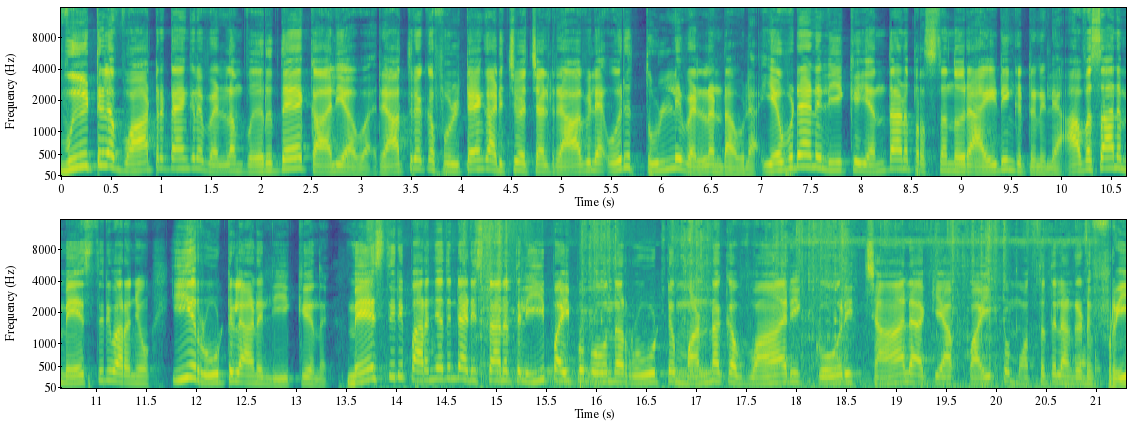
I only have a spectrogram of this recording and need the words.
വീട്ടിലെ വാട്ടർ ടാങ്കിലെ വെള്ളം വെറുതെ കാലിയാവുക. രാത്രിയൊക്കെ ഫുൾ ടാങ്ക് അടിച്ചു വെച്ചാൽ രാവിലെ ഒരു തുള്ളി വെള്ളം ഉണ്ടാവില്ല എവിടെയാണ് ലീക്ക് എന്താണ് പ്രശ്നം എന്ന് ഒരു ഐഡിയയും കിട്ടണില്ല. അവസാനം മേസ്തിരി പറഞ്ഞു ഈ റൂട്ടിലാണ് ലീക്ക് എന്ന് മേസ്തിരി പറഞ്ഞതിന്റെ അടിസ്ഥാനത്തിൽ ഈ പൈപ്പ് പോകുന്ന റൂട്ട് മണ്ണൊക്കെ വാരി കോരി ചാലാക്കി ആ പൈപ്പ് മൊത്തത്തിൽ അങ്ങോട്ട് ഫ്രീ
